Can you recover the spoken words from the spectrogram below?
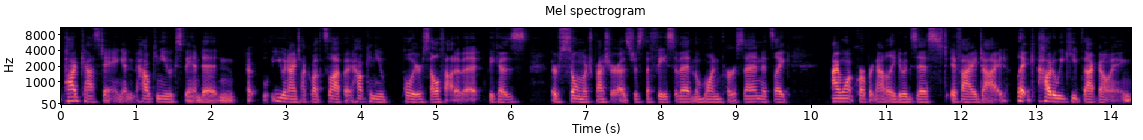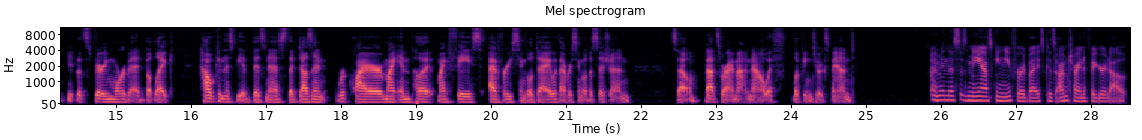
podcasting and how can you expand it? And uh, you and I talk about this a lot, but how can you pull yourself out of it? Because there's so much pressure as just the face of it and the one person. It's like, I want corporate Natalie to exist if I died. Like, how do we keep that going? That's very morbid, but like, how can this be a business that doesn't require my input, my face every single day with every single decision? So that's where I'm at now with looking to expand. I mean, this is me asking you for advice because I'm trying to figure it out.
